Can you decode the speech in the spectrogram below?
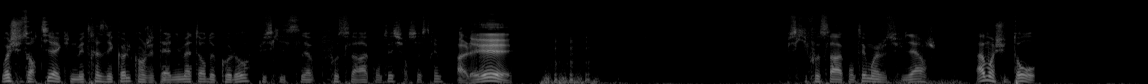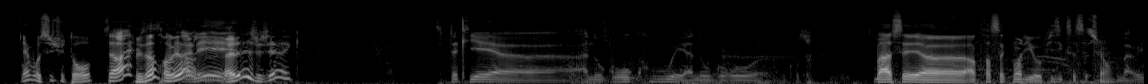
Moi, je suis sorti avec une maîtresse d'école quand j'étais animateur de colo, puisqu'il faut se la raconter sur ce stream. Allez Puisqu'il faut se la raconter, moi je suis vierge. Ah, moi je suis taureau. Eh, moi aussi, je suis taureau. C'est vrai Mais ça, trop bien Allez. Allez, GG, mec C'est peut-être lié euh, à nos gros coups et à nos gros. euh, Bah, c'est euh, intrinsèquement lié au physique, ça c'est sûr. Bah oui.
